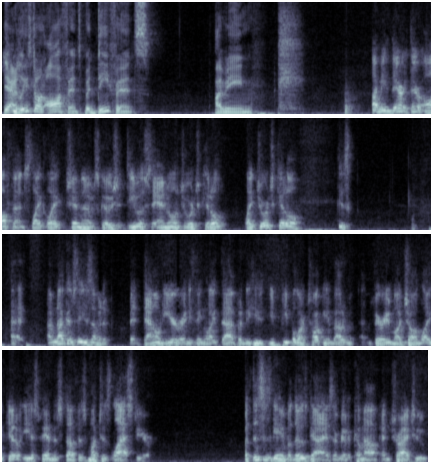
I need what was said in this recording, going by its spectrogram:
Yeah, at least on offense, but defense, I mean, I mean, their their offense, like like Shannon Nova Scotia, Deebo Samuel and George Kittle. Like George Kittle is, I, I'm not going to say he's having a down year or anything like that, but he, he people aren't talking about him very much on like you know ESPN and stuff as much as last year. But this is a game where those guys are going to come out and try to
